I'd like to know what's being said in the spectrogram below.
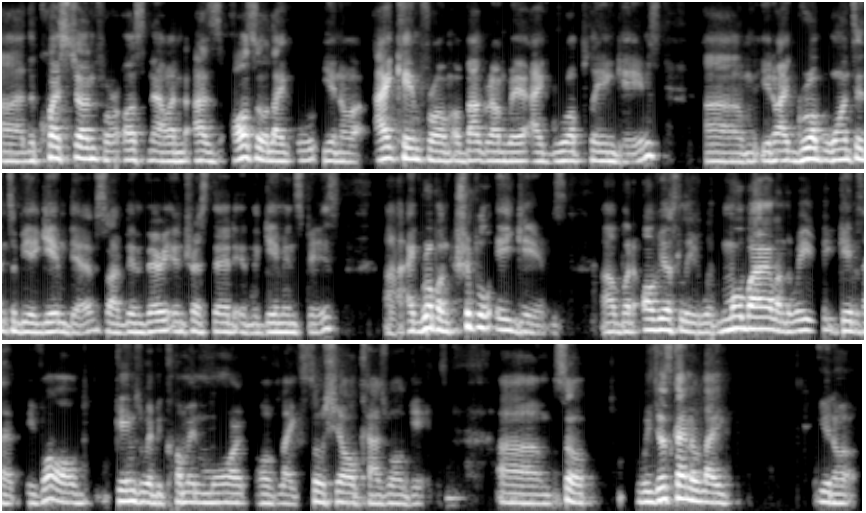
Uh, the question for us now, and as also like you know, I came from a background where I grew up playing games. Um, you know, I grew up wanting to be a game dev, so I've been very interested in the gaming space. Uh, I grew up on triple A games, uh, but obviously with mobile and the way games have evolved, games were becoming more of like social casual games. Um, so we just kind of like, you know,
